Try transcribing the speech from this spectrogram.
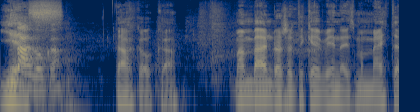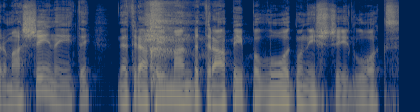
Yes. Tā kaut kā. Tā kaut kā. Man bērnībā tikai vienreiz man met ar mašīnīti, netrāpīja man, bet trāpīja pa logu un izšķīda lokus.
